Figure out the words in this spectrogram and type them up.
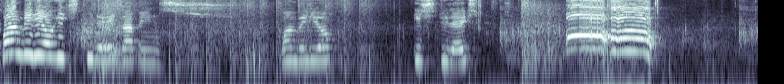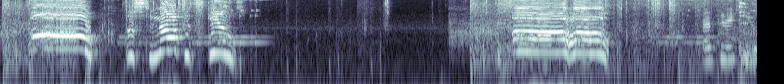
one video each two days. That means one video each two days. Oh! The sniper skills! Oh! I place you.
